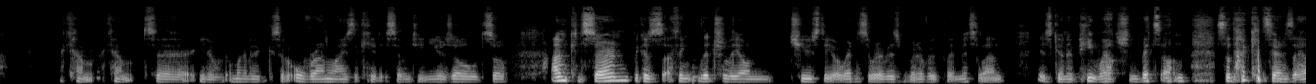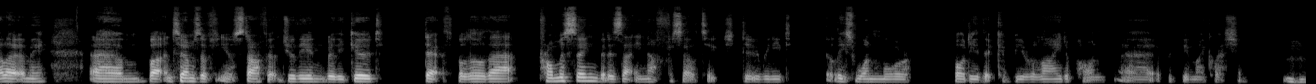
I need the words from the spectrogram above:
I can't, I can't, uh, you know, I'm going to sort of overanalyze the kid at 17 years old. So I'm concerned because I think literally on Tuesday or Wednesday, whatever it is, whenever we play Midtjylland, is going to be Welsh and Bitton. So that concerns the hell out of me. Um, but in terms of, you know, Starfelt, Jullien, really good. Depth below that, promising, but is that enough for Celtic? Do we need at least one more body that could be relied upon? Uh, would be my question. Mm-hmm.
